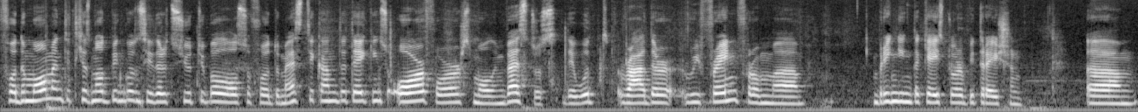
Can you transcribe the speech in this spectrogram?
for the moment it has not been considered suitable also for domestic undertakings or for small investors. They would rather refrain from uh, bringing the case to arbitration. Um,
